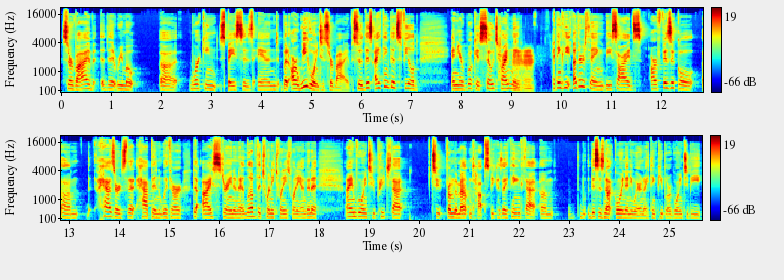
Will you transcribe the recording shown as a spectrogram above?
survive the remote uh, working spaces and but are we going to survive? So this I think this field and your book is so timely. Mm-hmm. I think the other thing, besides our physical um, hazards that happen with our the eye strain, and I love the 2020 I'm gonna, I am going to preach that to from the mountaintops because I think that um, this is not going anywhere, and I think people are going to be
